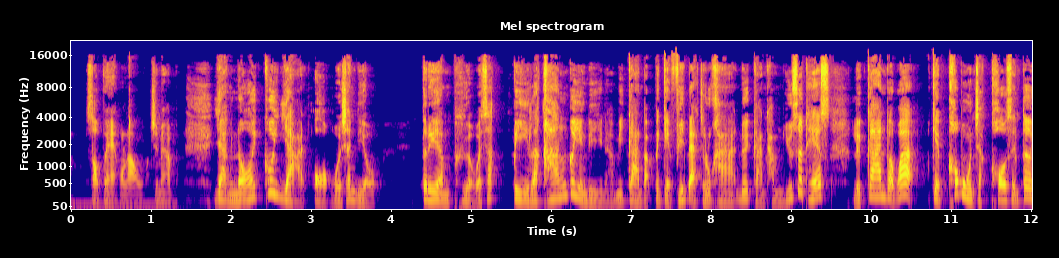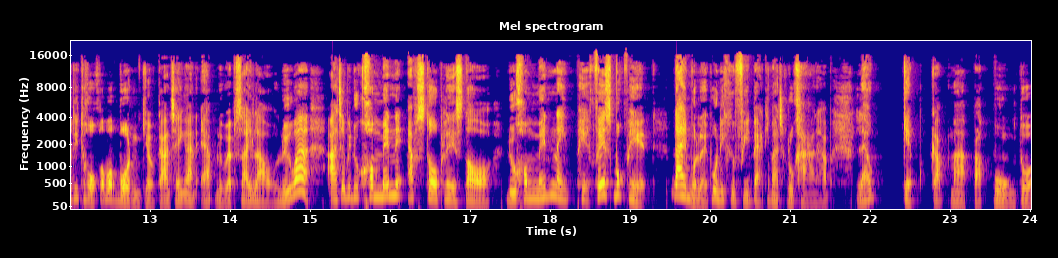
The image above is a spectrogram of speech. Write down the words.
ำซอฟต์แวร์ของเราใช่ไหมครับ อย่างน้อยก็อย่าออกเวอร์ชันเดียว เตรียมเผื่อไว้สักปีละครั้งก็ยังดีนะครับ มีการแบบไปเก็บ feedback จากลูกค้าด้วยการทำ user test หรือการแบบว่า เก็บข้อมูลจาก call center ที่โทรเข้ามาบ่นเกี่ยวกับการใช้งานแอป หรือเว็บไซต์เรา หรือว่าอาจจะไปดูคอมเมนต์ใน App Store Play Store ดูคอมเมนต์ใน Facebook Page ได้หมดเลย พวกนี้คือ feedback ที่มาจากลูกค้านะครับ แล้วเก็บกลับมาปรับปรุงตัว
